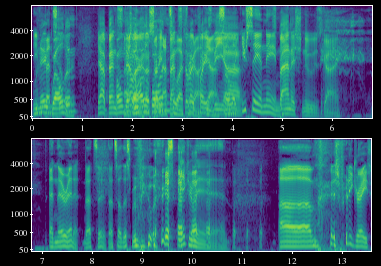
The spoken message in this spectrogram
even Renee Ben Weldon? Stiller. Yeah, Ben Holmes Stiller. Osborne? That's. That's ben who I Stiller forgot. plays Yeah, the so uh, like you say a name, Spanish news guy. And they're in it. That's it. That's how this movie works. Anchorman. Um, it's pretty great.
